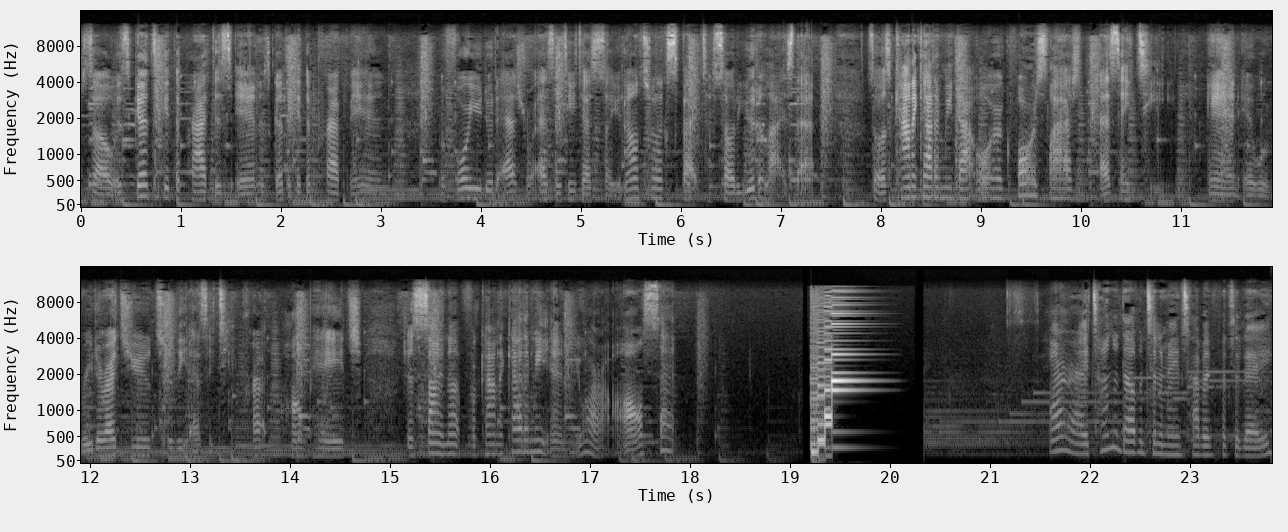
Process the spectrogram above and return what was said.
So it's good to get the practice in. It's good to get the prep in before you do the actual SAT test so you know what to expect. So to utilize that. So it's khanacademy.org forward slash SAT. And it will redirect you to the SAT prep homepage. Just sign up for Khan Academy and you are all set. Alright, time to delve into the main topic for today.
